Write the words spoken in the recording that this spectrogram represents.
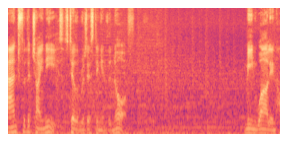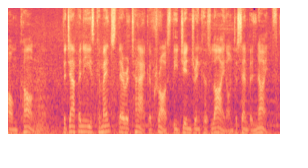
and for the Chinese still resisting in the north. Meanwhile in Hong Kong, the Japanese commenced their attack across the Gin Drinkers line on December 9th.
